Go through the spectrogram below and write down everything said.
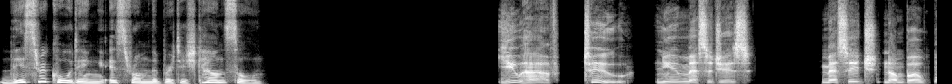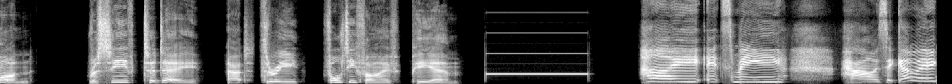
This recording is from the British Council. You have two new messages. Message number 1. Received today at 3:45 p.m. Hi, it's me. How's it going?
